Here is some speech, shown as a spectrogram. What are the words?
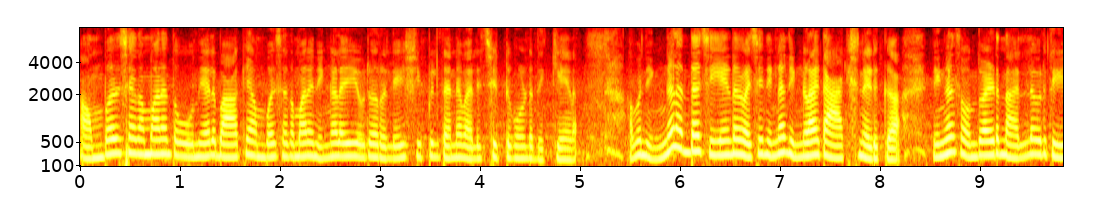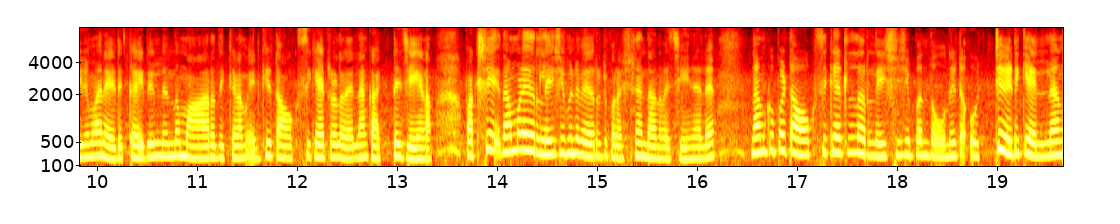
അമ്പത് ശതമാനം തോന്നിയാൽ ബാക്കി അമ്പത് ശതമാനം നിങ്ങളെ ഈ ഒരു റിലേഷൻഷിപ്പിൽ തന്നെ വലിച്ചിട്ടുകൊണ്ട് നിൽക്കുകയാണ്. അപ്പോൾ നിങ്ങൾ എന്താ ചെയ്യേണ്ടതെന്ന് വെച്ചാൽ നിങ്ങൾ നിങ്ങളായിട്ട് ആക്ഷൻ എടുക്കുക. നിങ്ങൾ സ്വന്തമായിട്ട് നല്ലൊരു തീരുമാനം എടുക്കുക. ഇതിൽ നിന്ന് മാറി നിൽക്കണം. എനിക്ക് ടോക്സിക് ആയിട്ടുള്ളതെല്ലാം കട്ട് ചെയ്യണം. പക്ഷേ നമ്മൾ ഈ റിലേഷൻഷിപ്പിന്റെ വേറൊരു പ്രശ്നം എന്താണെന്ന് വെച്ച് കഴിഞ്ഞാൽ നമുക്കിപ്പോൾ ടോക്സിക് ആയിട്ടുള്ള റിലേഷൻഷിപ്പ് എന്ന് തോന്നിയിട്ട് ഒറ്റയടിക്ക് എല്ലാം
